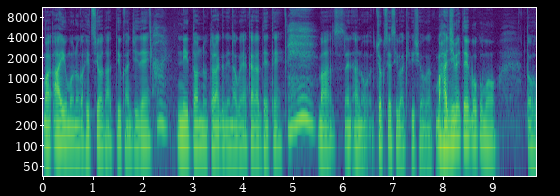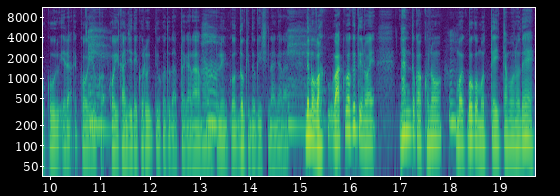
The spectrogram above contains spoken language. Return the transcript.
まあああいうものが必要だっていう感じではい。2トンのトラックで名古屋から出て、ええまあ、せあの直接岩切小学、まあ、初めて僕も東北こういう、ええこういう感じで来るっていうことだったから、もう本当にこうドキドキしながら、ええでもワクワクワクっていうのは何とかこの、うん。僕持っていったもので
